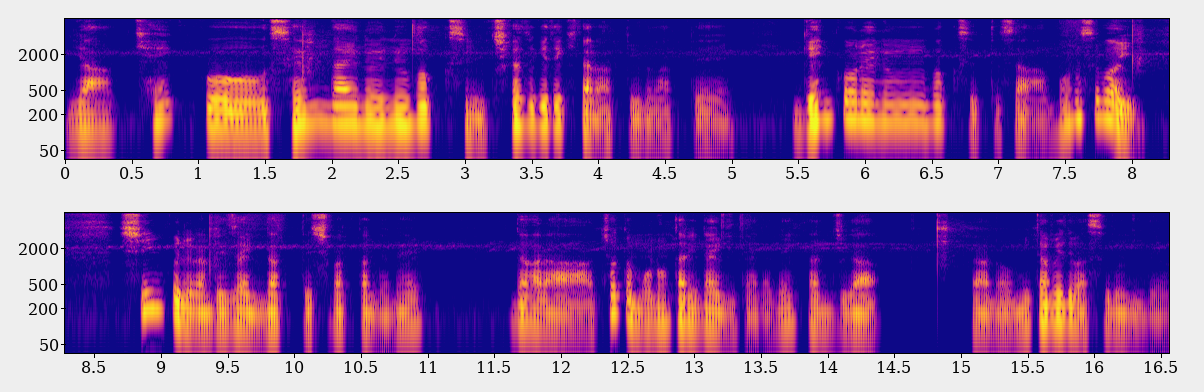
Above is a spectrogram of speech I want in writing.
いや、結構先代の NBOX に近づけてきたなっていうのがあって、現行の NBOX ってさ、ものすごいシンプルなデザインになってしまったんだよね。だから、ちょっと物足りないみたいなね、感じが、あの、見た目ではするんだよ。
